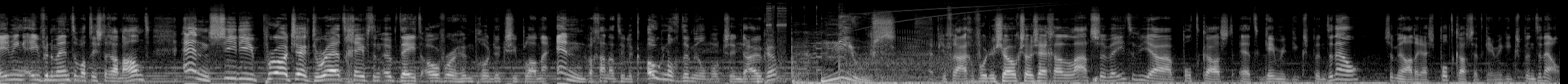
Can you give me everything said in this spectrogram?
gaming evenementen. Wat is er aan de hand? En CD Projekt Red geeft een update over hun productieplannen. En we gaan natuurlijk ook nog de mailbox induiken. Nieuws. Heb je vragen voor de show? Ik zou zeggen, laat ze weten via podcast.gamergeeks.nl. Zijn mailadres podcast.gamergeeks.nl.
